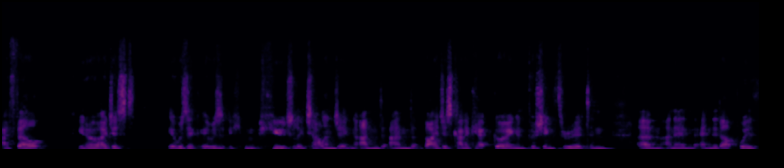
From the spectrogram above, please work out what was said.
I felt, you know, I just it was it was hugely challenging, and and but I just kind of kept going and pushing through it and um, and then ended up with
